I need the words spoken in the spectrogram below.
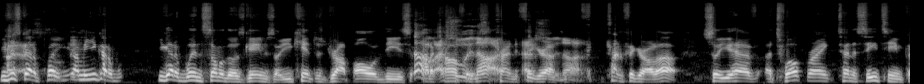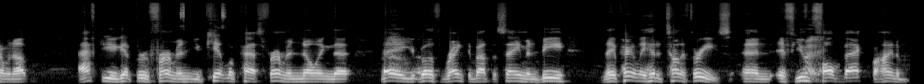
You just got to play. think- I mean, you got to you got to win some of those games though. You can't just drop all of these No, out of conference not. trying to figure Absolutely out not. trying to figure it out. So you have a 12th ranked Tennessee team coming up. After you get through Furman, you can't look past Furman knowing that a No. you're both ranked about the same, and b they apparently hit a ton of threes. And if you Right. fall back behind a,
